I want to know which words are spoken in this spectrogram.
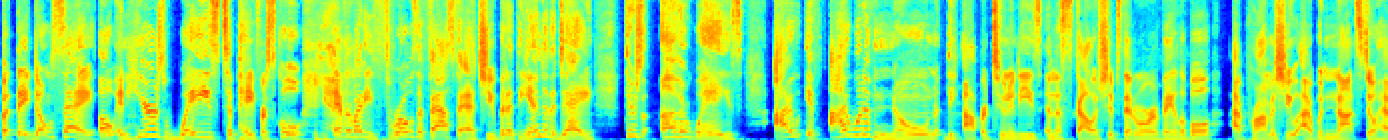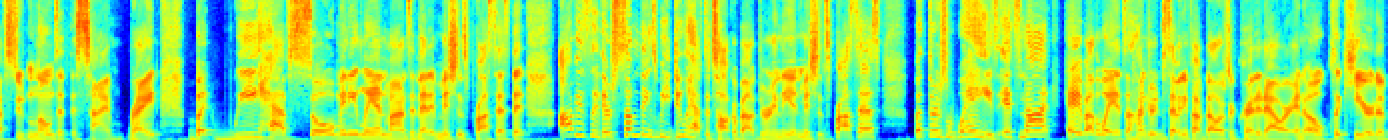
but they don't say, oh, and here's ways to pay for school. Yeah. Everybody throws a FAFSA at you, but at the end of the day, there's other ways. I, if I would have known the opportunities and the scholarships that were available, I promise you, I would not still have student loans at this time, right? But we have so many landmines in that admissions process that obviously there's some things we do have to talk about during the admissions process, but there's ways. It's not, hey, by the way, it's $175 a credit hour, and oh, click here to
